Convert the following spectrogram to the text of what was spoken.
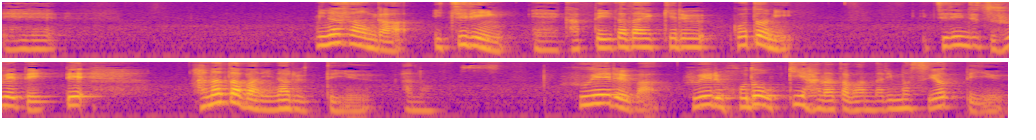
えー、皆さんが一輪、えー、買っていただけるごとに一輪ずつ増えていって花束になるっていうあの増えれば増えるほど大きい花束になりますよっていう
